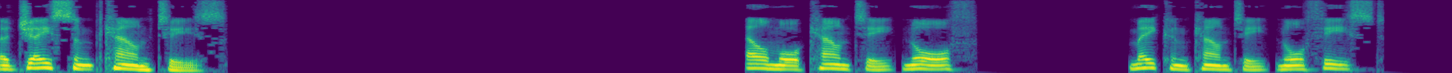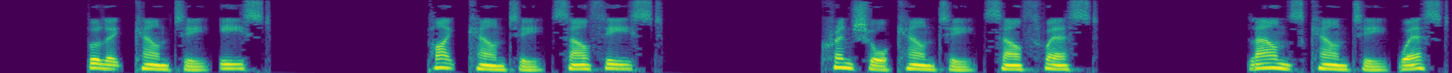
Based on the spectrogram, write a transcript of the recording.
Adjacent counties. Elmore County north, Macon County northeast, Bullock County east, Pike County southeast, Crenshaw County southwest, Lowndes County west,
